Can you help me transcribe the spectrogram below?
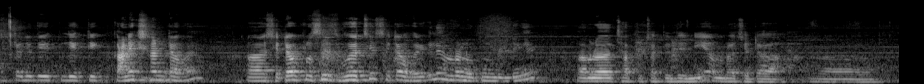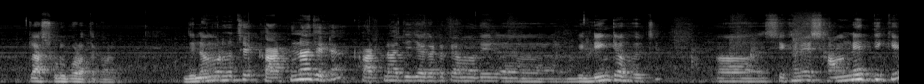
যেটা যদি ইলেকট্রিক কানেকশানটা হয় সেটাও প্রসেস হয়েছে সেটা হয়ে গেলে আমরা নতুন বিল্ডিংয়ে আমরা ছাত্রছাত্রীদের নিয়ে আমরা সেটা ক্লাস শুরু করাতে পারব। দুই নম্বর হচ্ছে কাটনা যেটা, কাটনা যে জায়গাটাতে আমাদের বিল্ডিংটা হয়েছে সেখানে সামনের দিকে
